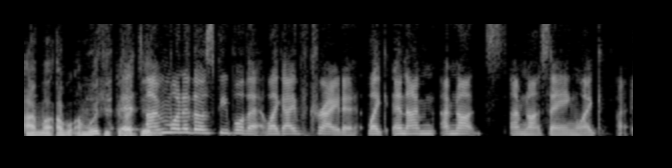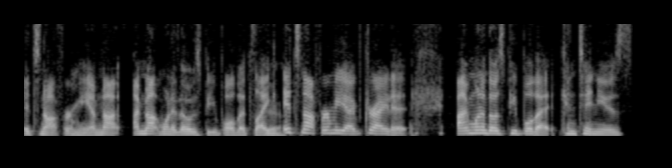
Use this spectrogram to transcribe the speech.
I'm I'm with you because I. I'm one of those people that like I've tried it. Like, and I'm I'm not I'm not saying like uh, it's not for me. I'm not I'm not one of those people that's like yeah. it's not for me. I've tried it. I'm one of those people that continues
